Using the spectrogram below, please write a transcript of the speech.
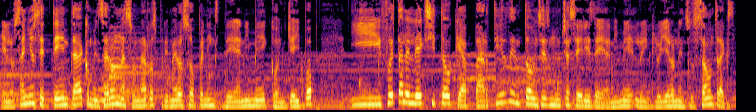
En los años 70 comenzaron a sonar los primeros openings de anime con J-pop y fue tal el éxito que a partir de entonces muchas series de anime lo incluyeron en sus soundtracks.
